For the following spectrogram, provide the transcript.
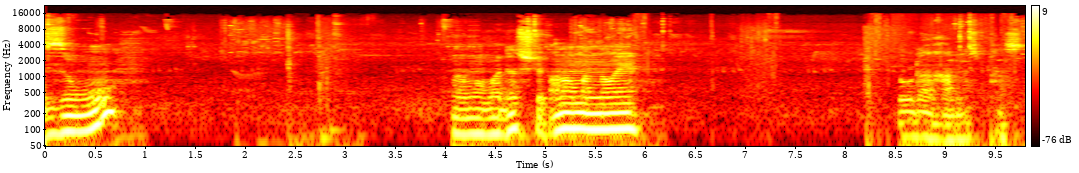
So. Dann machen wir das Stück auch nochmal neu. So daran, das passt.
